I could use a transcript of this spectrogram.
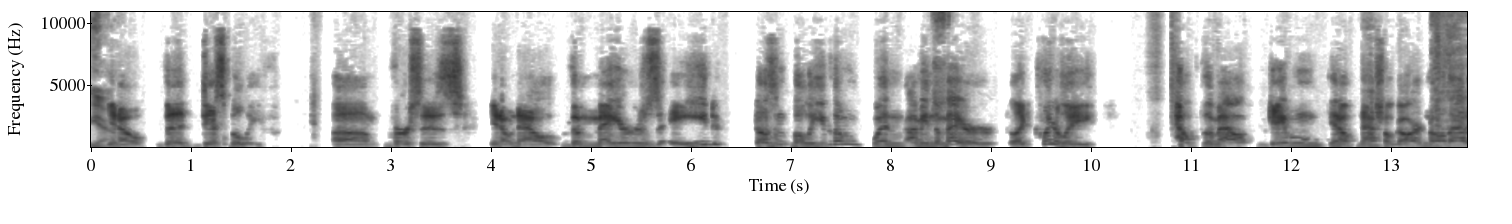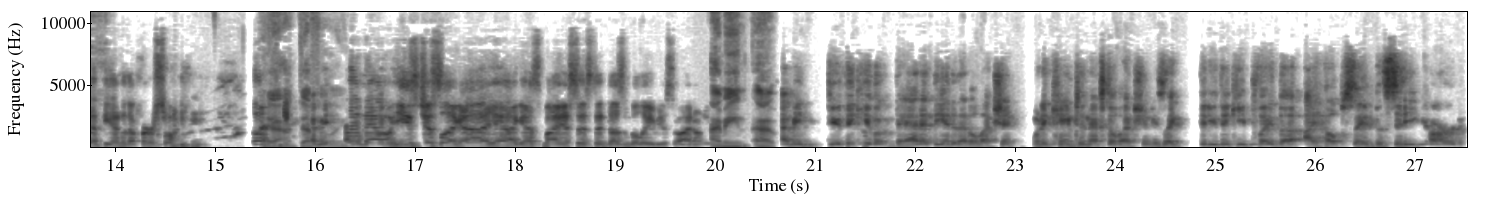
Yeah. you know, the disbelief um, versus you know now the mayor's aide doesn't believe them when I mean the mayor like clearly helped them out, gave them you know National Guard and all that at the end of the first one. Like, yeah, definitely. and now I mean- he's just like, ah, yeah, I guess my assistant doesn't believe you, so I don't. Even. I mean, uh, I mean, do you think he looked bad at the end of that election when it came to the next election? He's like, did you think he played the "I helped save the city" card?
